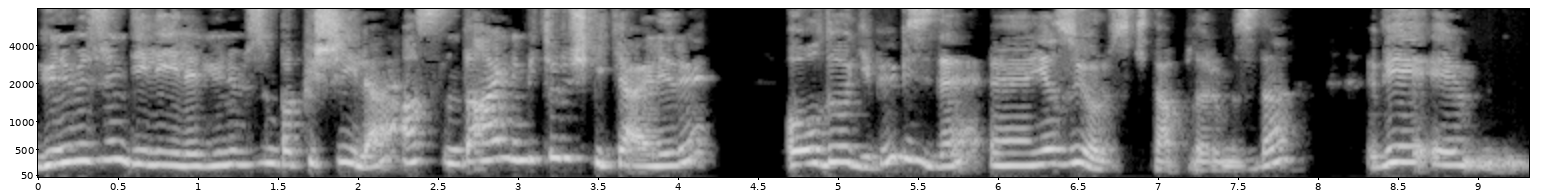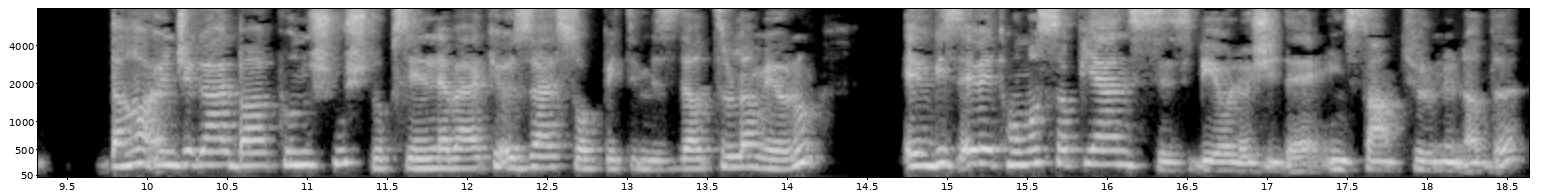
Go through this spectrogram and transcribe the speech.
Günümüzün diliyle, günümüzün bakışıyla aslında aynı mitolojik hikayeleri olduğu gibi biz de e, yazıyoruz kitaplarımızda. Ve e, daha önce galiba konuşmuştuk seninle belki özel sohbetimizde hatırlamıyorum. E, biz evet homo sapiensiz biyolojide insan türünün adı.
